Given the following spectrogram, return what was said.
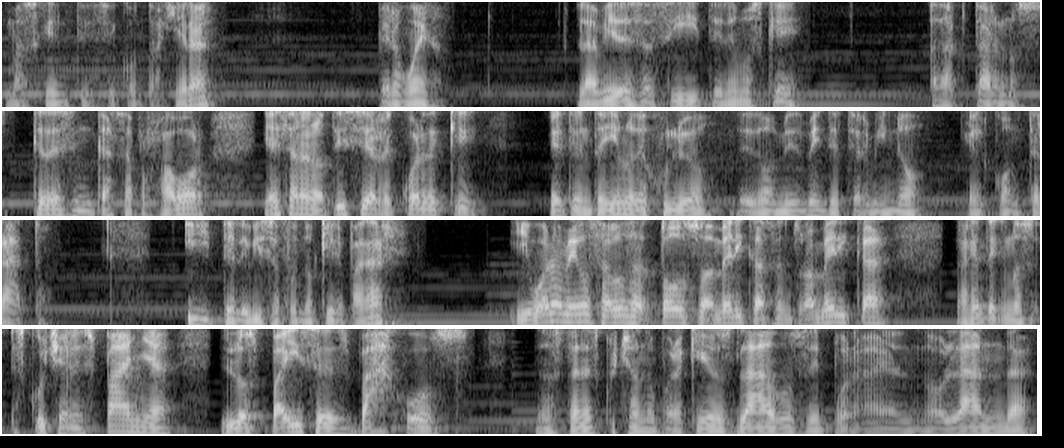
más gente se contagiará. Pero bueno, la vida es así y tenemos que adaptarnos. Quédese en casa, por favor. Ya está la noticia. Recuerde que el 31 de julio de 2020 terminó el contrato y Televisa pues no quiere pagar. Y bueno amigos, saludos a todos Sudamérica, Centroamérica, la gente que nos escucha en España, los Países Bajos, nos están escuchando por aquellos lados, por en Holanda,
